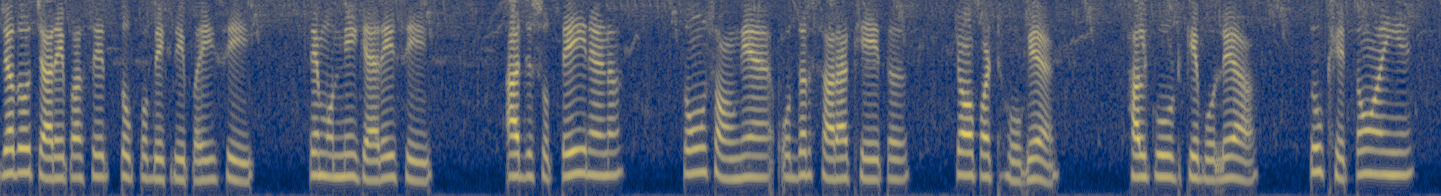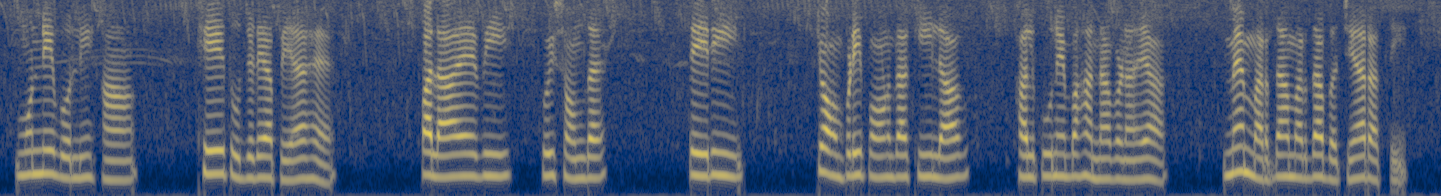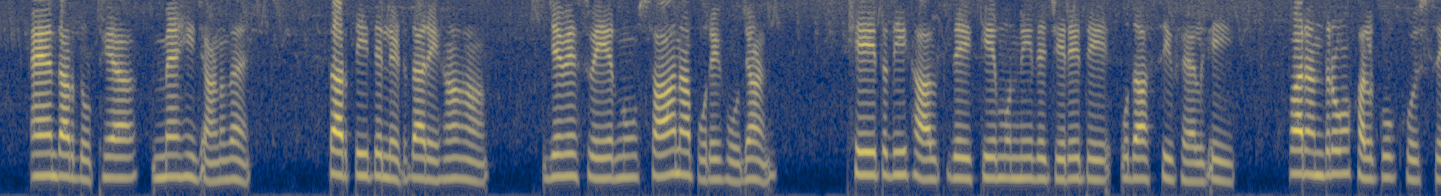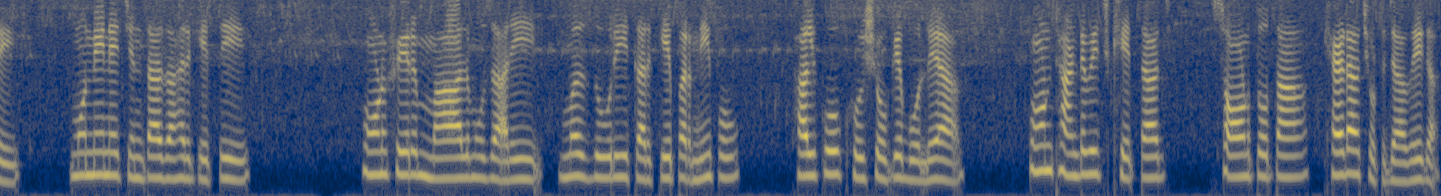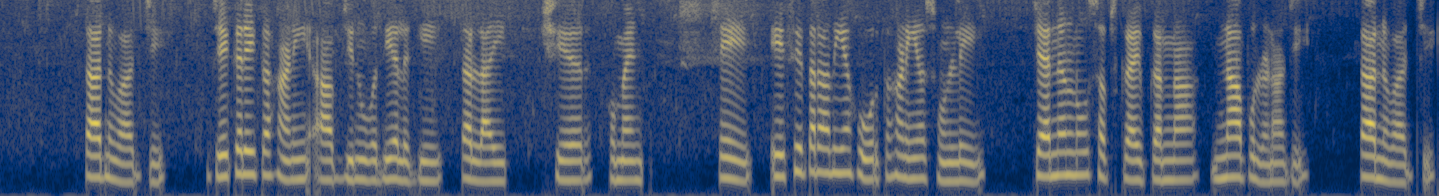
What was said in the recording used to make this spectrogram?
ਜਦੋਂ ਚਾਰੇ ਪਾਸੇ ਧੁੱਪ ਬਿਖਰੀ ਪਈ ਸੀ ਤੇ ਮੁੰਨੀ ਕਹਿ ਰਹੀ ਸੀ, ਅੱਜ ਸੁੱਤੇ ਹੀ ਰਹਿਣਾ। ਤੂੰ ਸੌਂ ਗਿਆ, ਉਧਰ ਸਾਰਾ ਖੇਤ ਚੌਪਟ ਹੋ ਗਿਆ। ਹਲਕੂ ਉੱਠ ਕੇ ਬੋਲਿਆ, ਤੂੰ ਖੇਤੋਂ ਆਈ ਏ? ਮੁੰਨੀ ਬੋਲੀ, ਹਾਂ, ਖੇਤ ਉਜੜਿਆ ਪਿਆ ਹੈ। ਭਲਾ ਹੈ ਵੀ ਕੋਈ ਸੌਂਦਾ ਤੇਰੀ ਝੌਂਪੜੀ ਪਾਉਣ ਦਾ ਕੀ ਲਾਭ? ਹਲਕੂ ਨੇ ਬਹਾਨਾ ਬਣਾਇਆ, ਮੈਂ ਮਰਦਾ ਮਰਦਾ ਬਚਿਆ ਰਾਤੀ। ਐਂ ਦਰਦ ਉੱਠਿਆ, ਮੈਂ ਹੀ ਜਾਣਦਾ ਧਰਤੀ ਤੇ ਲਿਟਦਾ ਰਿਹਾ ਹਾਂ, ਜਿਵੇਂ ਸਵੇਰ ਨੂੰ ਸਾਹ ਨਾ ਪੂਰੇ ਹੋ ਜਾਣ। ਖੇਤ ਦੀ ਹਾਲਤ ਦੇਖ ਕੇ ਮੁੰਨੀ ਦੇ ਚਿਹਰੇ ਤੇ ਉਦਾਸੀ ਫੈਲ ਗਈ, ਪਰ ਅੰਦਰੋਂ ਹਲਕੂ ਖੁਸ਼ ਸੀ। ਮੁੰਨੀ ਨੇ ਚਿੰਤਾ ਜ਼ਾਹਿਰ ਕੀਤੀ। ਹੁਣ ਫਿਰ ਮਾਲ ਮੁਜ਼ਾਰੀ ਮਜ਼ਦੂਰੀ ਕਰਕੇ ਭਰਨੀ ਪਊ। ਹਲਕੂ ਖੁਸ਼ ਹੋ ਕੇ ਬੋਲਿਆ, ਹੁਣ ਠੰਡ ਵਿੱਚ ਖੇਤਾਂ 'ਚ ਸੌਣ ਤੋਂ ਤਾਂ ਖਹਿੜਾ ਛੁੱਟ ਜਾਵੇਗਾ। ਧੰਨਵਾਦ ਜੀ। ਜੇਕਰ ਇਹ ਕਹਾਣੀ ਆਪ ਜੀ ਨੂੰ ਵਧੀਆ ਲੱਗੀ ਤਾਂ ਲਾਈਕ ਸ਼ੇਅਰ ਕਮੈਂਟ ਤੇ ਇਸੇ ਤਰ੍ਹਾਂ ਦੀਆਂ ਹੋਰ ਕਹਾਣੀਆਂ ਸੁਣ ਲਈ ਚੈਨਲ ਨੂੰ ਸਬਸਕ੍ਰਾਈਬ ਕਰਨਾ ਨਾ ਭੁੱਲਣਾ ਜੀ। ਧੰਨਵਾਦ ਜੀ।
